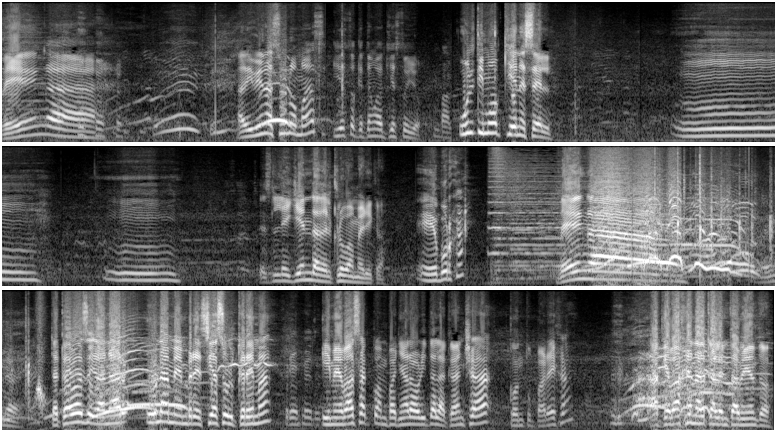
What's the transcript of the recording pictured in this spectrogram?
Venga. Adivinas uno más y esto que tengo aquí es tuyo. Último, ¿quién es él? Mm, Es leyenda del Club América. eh, Borja. Venga. Venga. Te acabas de ganar una membresía azul crema y me vas a acompañar ahorita a la cancha con tu pareja a que bajen al calentamiento.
